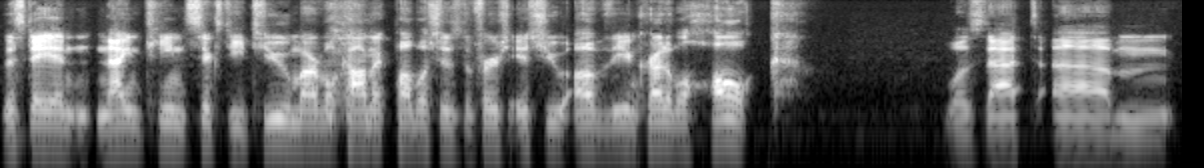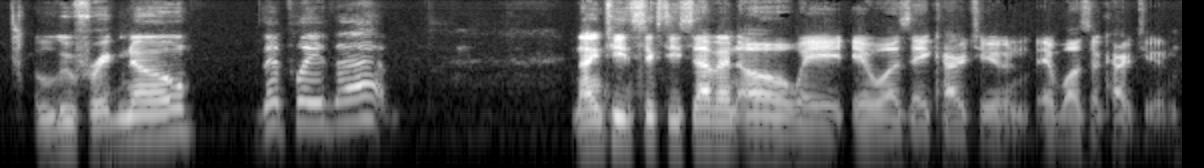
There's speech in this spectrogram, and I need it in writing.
This day in 1962, Marvel Comic publishes the first issue of The Incredible Hulk. Was that um, Lou Ferrigno that played that? 1967. Oh, wait, it was a cartoon. It was a cartoon.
